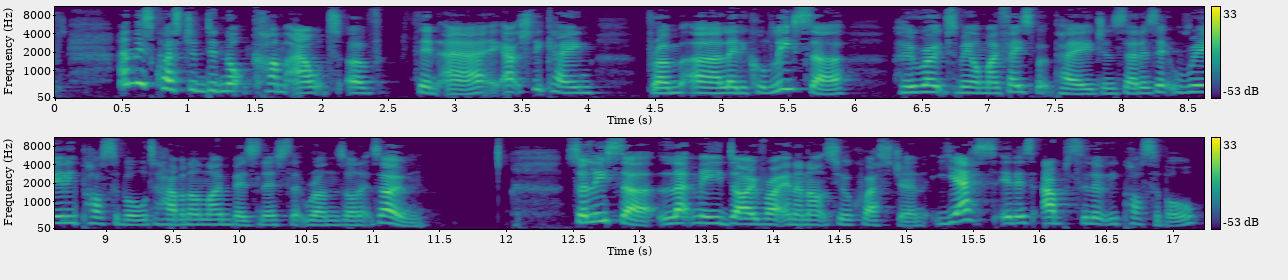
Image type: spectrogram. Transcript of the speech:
And this question did not come out of thin air. It actually came from a lady called Lisa who wrote to me on my Facebook page and said, Is it really possible to have an online business that runs on its own? So, Lisa, let me dive right in and answer your question. Yes, it is absolutely possible,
